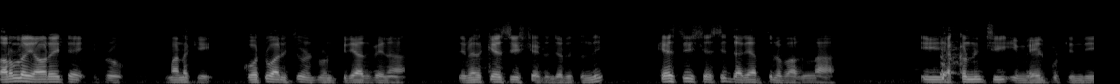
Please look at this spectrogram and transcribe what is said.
త్వరలో ఎవరైతే ఇప్పుడు మనకి కోర్టు వారు ఇచ్చినటువంటి ఫిర్యాదు పైన దీని మీద కేసు రిజిస్టర్ చేయడం జరుగుతుంది. కేసు రిజిస్టర్ చేసి దర్యాప్తులో భాగంగా ఈ ఎక్కడి నుంచి ఈ మెయిల్ పుట్టింది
